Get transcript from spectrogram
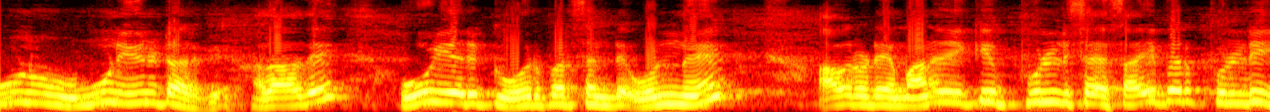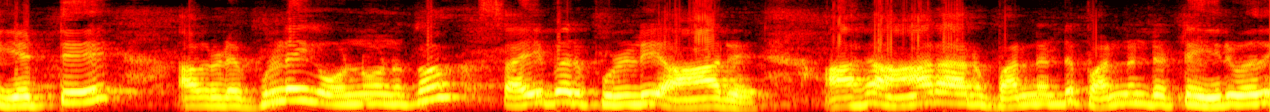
மூணு மூணு யூனிட்டாக இருக்குது அதாவது ஊழியருக்கு ஒரு பர்சன்ட் ஒன்று அவருடைய மனைவிக்கு புள்ளி சைபர் புள்ளி எட்டு அவருடைய பிள்ளைங்க ஒன்று ஒன்றுக்கும் சைபர் புள்ளி ஆறு. ஆக ஆறு ஆறு பன்னெண்டு பன்னெண்டு எட்டு இருபது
